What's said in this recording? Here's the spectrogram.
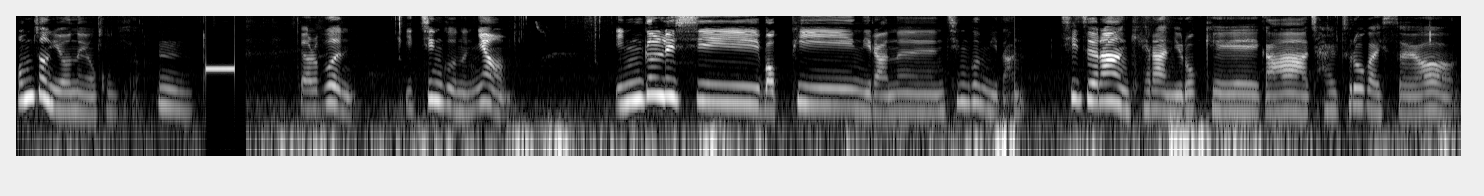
엄청 연해요, 고기가. 음. 여러분, 이 친구는요. 잉글리시 머핀이라는 친구입니다. 치즈랑 계란 이렇게가 잘 들어가 있어요.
